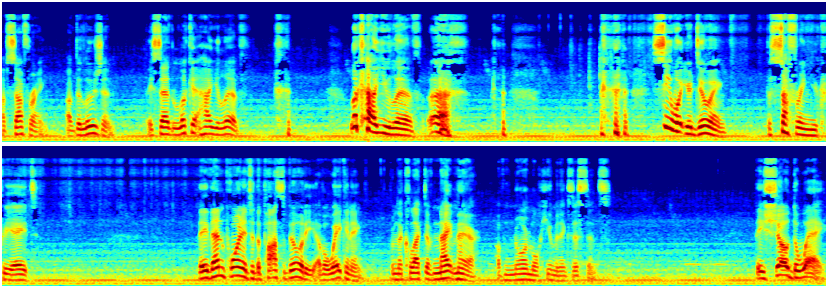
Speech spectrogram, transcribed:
of suffering, of delusion. They said, look at how you live. look how you live. See what you're doing, the suffering you create. They then pointed to the possibility of awakening from the collective nightmare of normal human existence. They showed the way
